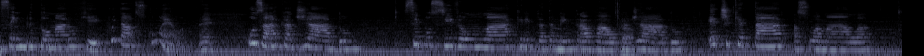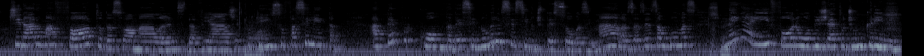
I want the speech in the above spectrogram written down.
sempre tomar o quê? Cuidados com ela, né? Usar cadeado, se possível, um lacre para também travar o tá. cadeado, etiquetar a sua mala, tirar uma foto da sua mala antes da viagem, porque isso facilita. Até por conta desse número excessivo de pessoas e malas, às vezes algumas Sim. nem aí foram objeto de um crime,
